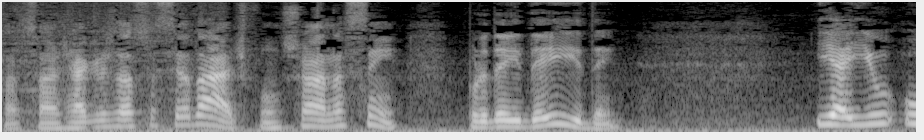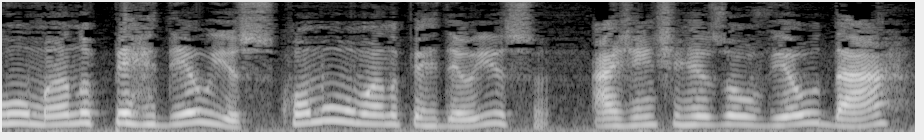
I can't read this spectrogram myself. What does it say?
São, são as regras da sociedade, funciona assim. Pro D&D idem. E aí o humano perdeu isso. Como o humano perdeu isso, a gente resolveu dar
